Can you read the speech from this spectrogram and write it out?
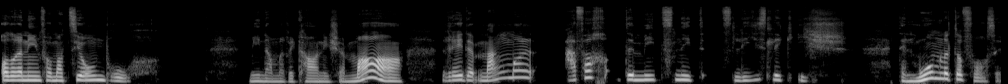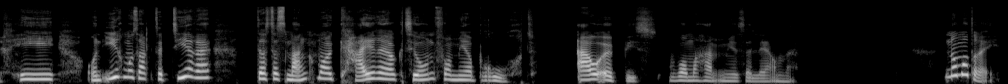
oder eine Information brauche. Mein amerikanischer Mann redet manchmal einfach, damit es nicht zu leislich ist. Dann murmelt er vor sich hin und ich muss akzeptieren, dass das manchmal keine Reaktion von mir braucht. Auch etwas, wo wir haben müssen lernen. Nummer drei.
